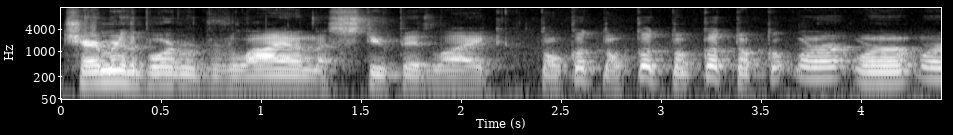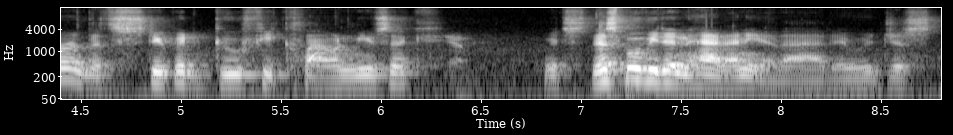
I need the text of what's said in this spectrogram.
Chairman of the Board would rely on the stupid like that stupid goofy clown music. Yep. Which this movie didn't have any of that. It would just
